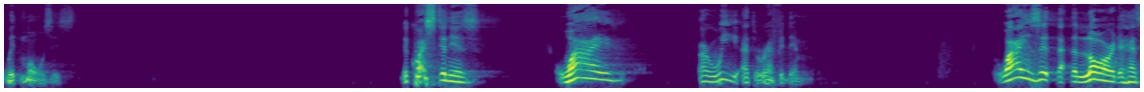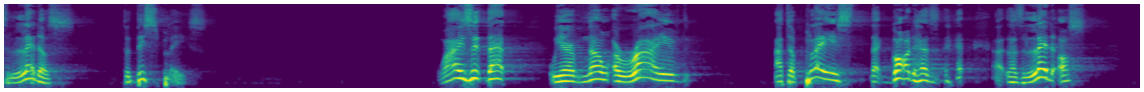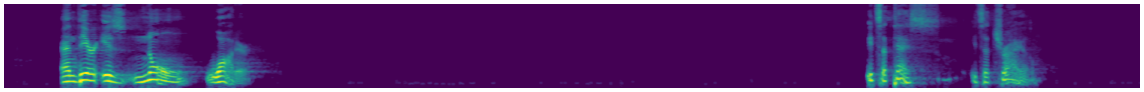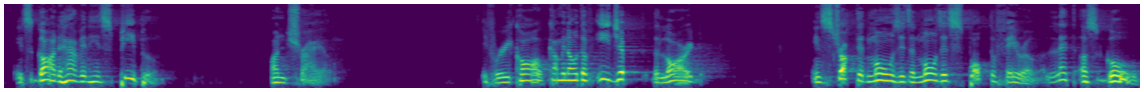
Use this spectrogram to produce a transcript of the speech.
with Moses. The question is, why are we at Rephidim? Why is it that the Lord has led us to this place? Why is it that we have now arrived at a place that God has, has led us and there is no water? It's a test, it's a trial. It's God having his people on trial. If we recall coming out of Egypt, the Lord instructed Moses, and Moses spoke to Pharaoh, Let us go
